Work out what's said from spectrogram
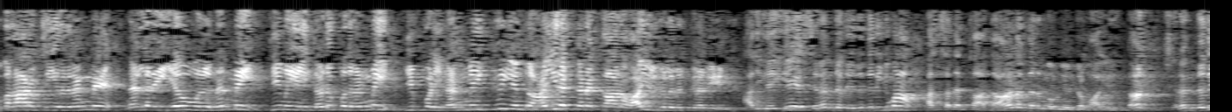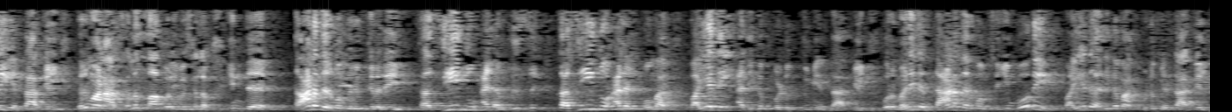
உபகாரம் செய்கிறது நன்மை நல்லதை ஏவுவது நன்மை தீமையை தடுப்பது நன்மை இப்படி நன்மைக்கு என்று ஆயிரக்கணக்கான வாயில்கள் இருக்கிறது. அதிலேயே சிறந்தது எது தெரியுமா? அசதக்கா தான தர்மம் என்ற வாயில் தான் சிறந்தது என்றார்கள் பெருமானார் ஸல்லல்லாஹு அலைஹி வஸல்லம். இந்த தான தர்மம் இருக்கிறது. தசீது அலல் ரிஸ்க் தசீது அலல் உமர் வயதை அதிகப்படுத்தும் என்றார்கள். ஒரு மனிதன் தான தர்மம் செய்யும் போது வயது அதிகமாகிவிடும் என்றார்கள்.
